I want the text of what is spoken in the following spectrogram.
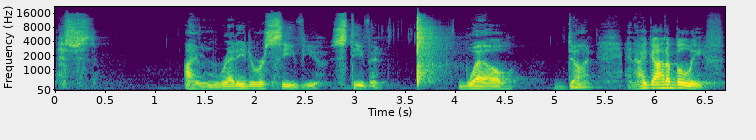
That's just, I'm ready to receive you, Stephen. Well done. And I got to believe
